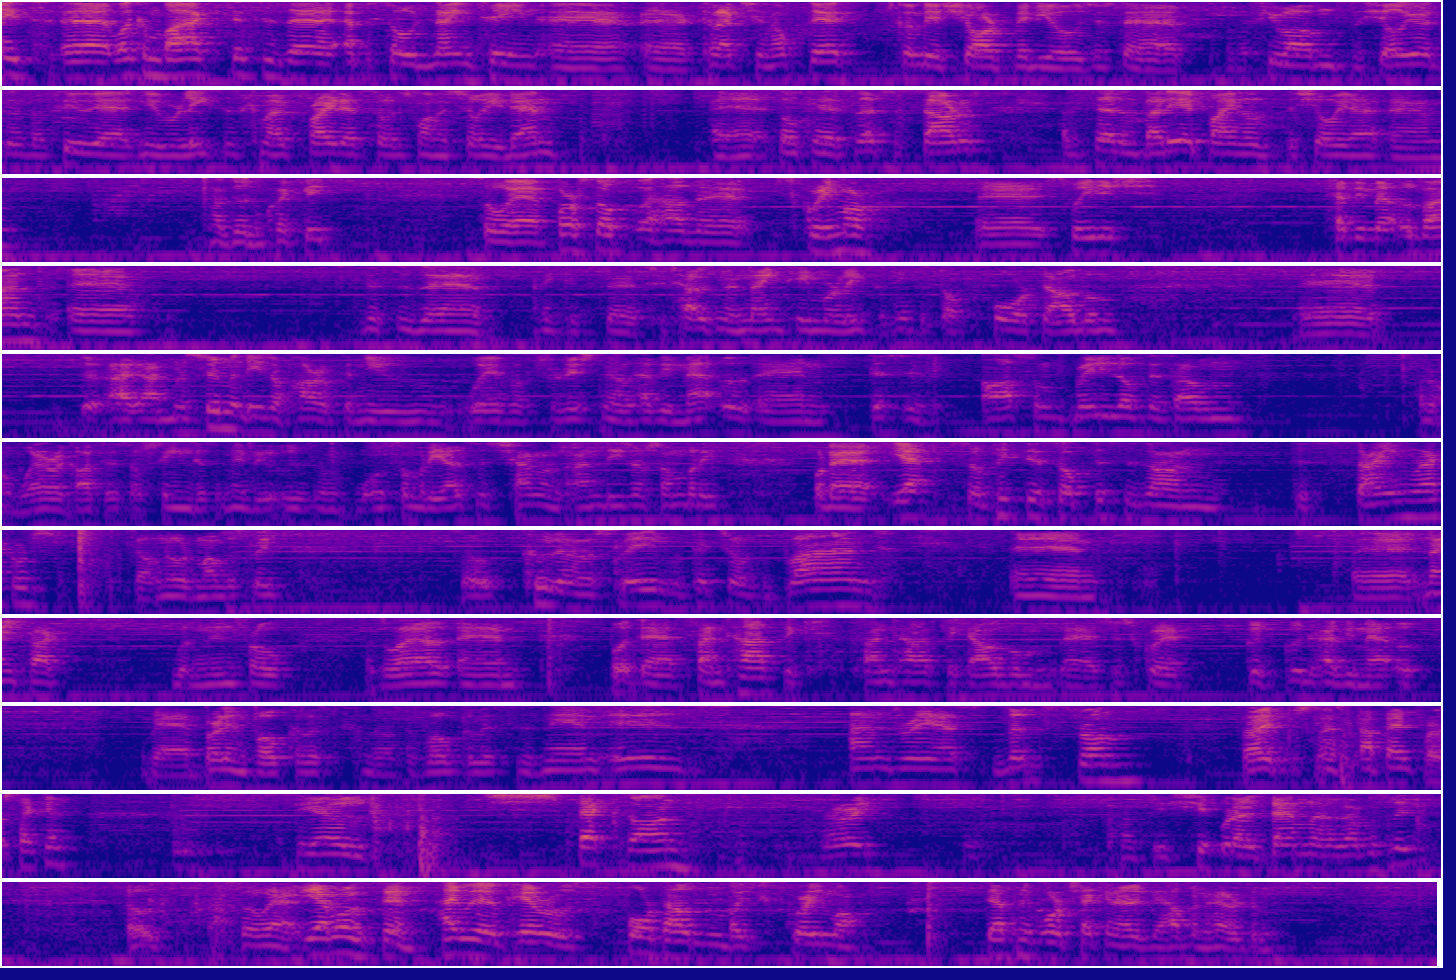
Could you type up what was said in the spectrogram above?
guys, uh, welcome back. This is uh, episode 19 uh, uh, collection update. It's going to be a short video, just uh, a few albums to show you. There's a few uh, new releases come out Friday, so I just want to show you them. It's okay, so let's just start it. As I said, about eight vinyls to show you. Um, I'll do them quickly. So first up, I have uh, Screamer, Swedish heavy metal band. This is, I think it's the 2019 release. I think it's their fourth album. I, I'm assuming these are part of the new wave of traditional heavy metal. Um, this is awesome. Really love this album. I don't know where I got this or seen this. Maybe it was on somebody else's channel, Andy's or somebody. But uh, yeah, so pick this up. This is on the Sign Records. Don't know them obviously. So cool inner sleeve, a picture of the band. Um, uh, nine tracks with an intro as well. Um, but uh, fantastic, fantastic album. Uh, it's just great, good, good heavy metal. Uh, brilliant vocalist. The vocalist, his name is Andreas Wikström. Sorry, I'm just going to stop out for a second. The old specs on. Sorry. Can't see shit without them, obviously. Those. So uh, yeah, what was I saying? Highway of Heroes, fourth album by Screamer. Definitely worth checking out if you haven't heard them.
